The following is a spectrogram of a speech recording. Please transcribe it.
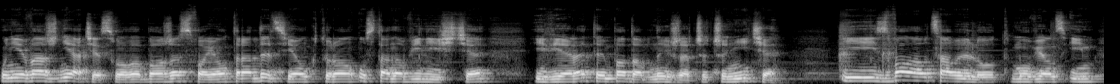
Unieważniacie Słowo Boże swoją tradycją, którą ustanowiliście i wiele tym podobnych rzeczy czynicie. I zwołał cały lud, mówiąc im,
